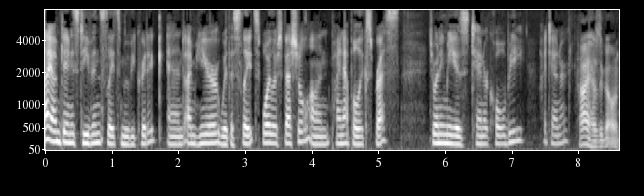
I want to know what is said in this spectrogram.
Hi, I'm Dana Stevens, Slate's movie critic, and I'm here with a Slate spoiler special on Pineapple Express. Joining me is Tanner Colby. Hi, Tanner. Hi, how's it going?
